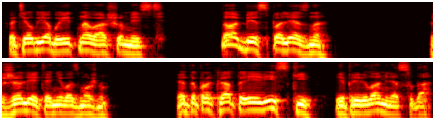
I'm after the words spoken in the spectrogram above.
Хотел бы я быть на вашем месте. Но бесполезно. Жалеть о невозможном. Это проклятые виски и привела меня сюда.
